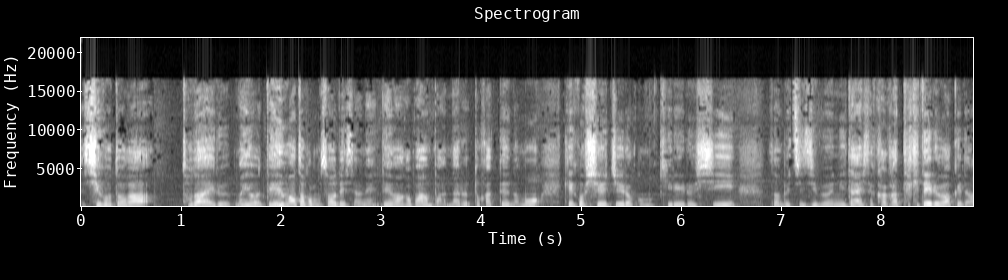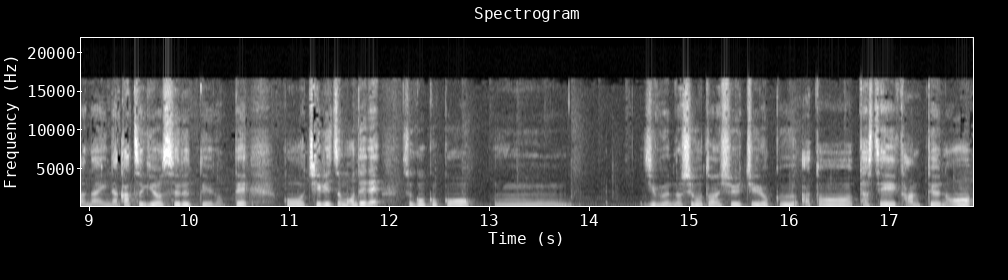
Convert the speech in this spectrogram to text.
仕事が途絶える、まあ、要は電話とかもそうですよね電話がバンバンなるとかっていうのも結構集中力も切れるしその別に自分に対してかかってきてるわけではない中継ぎをするっていうのってこうちりつもでねすごくこううん自分の仕事の集中力あと達成感っていうのを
